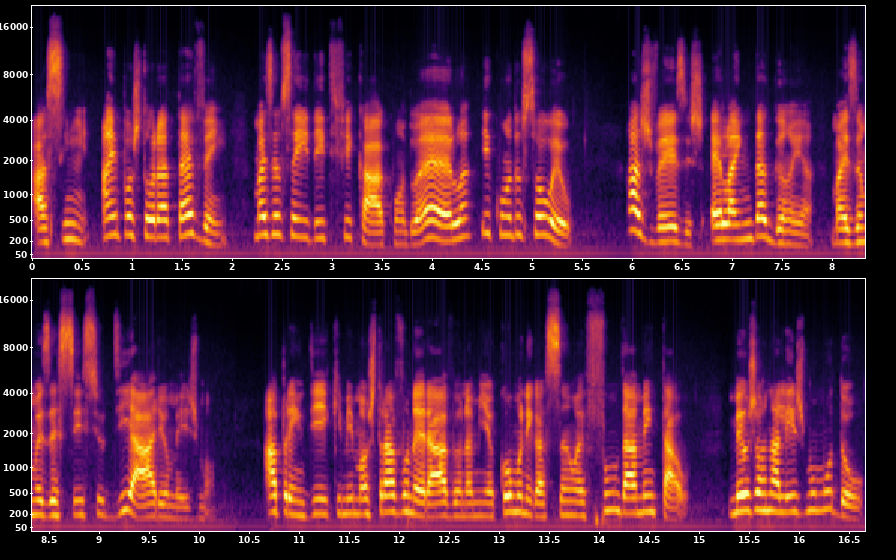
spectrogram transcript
Assim, a impostora até vem, mas eu sei identificar quando é ela e quando sou eu. Às vezes, ela ainda ganha, mas é um exercício diário mesmo. Aprendi que me mostrar vulnerável na minha comunicação é fundamental. Meu jornalismo mudou.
